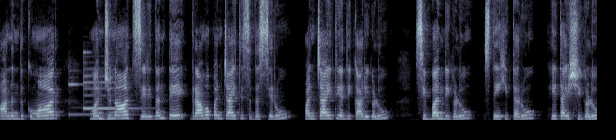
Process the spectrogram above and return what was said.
ಆನಂದ್ ಕುಮಾರ್, ಮಂಜುನಾಥ್ ಸೇರಿದಂತೆ ಗ್ರಾಮ ಪಂಚಾಯಿತಿ ಸದಸ್ಯರು, ಪಂಚಾಯಿತಿ ಅಧಿಕಾರಿಗಳು, ಸಿಬ್ಬಂದಿಗಳು, ಸ್ನೇಹಿತರು, ಹಿತೈಷಿಗಳು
